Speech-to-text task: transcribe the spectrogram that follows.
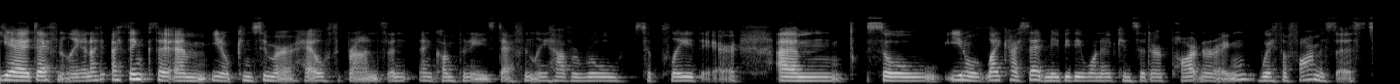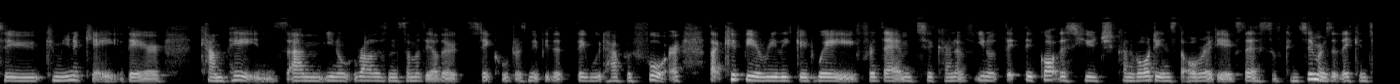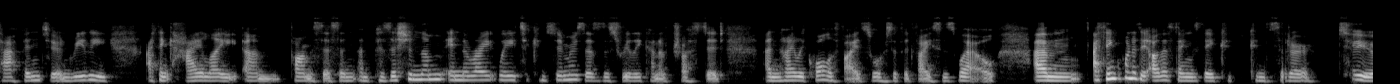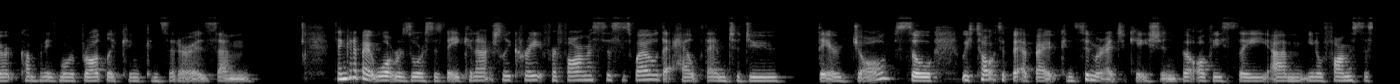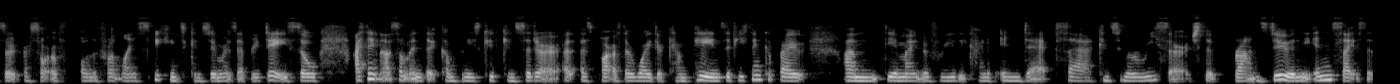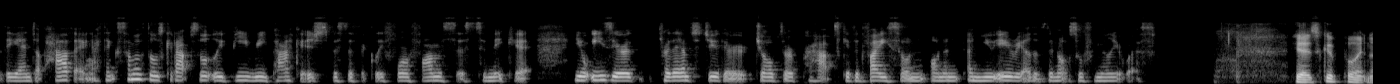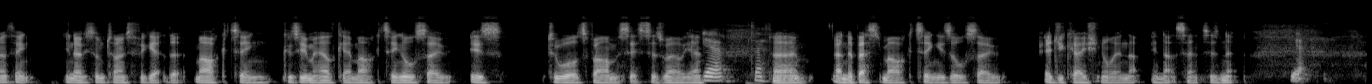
Yeah, definitely. And I, I think that um, you know, consumer health brands and, and companies definitely have a role to play there. Um, so, you know, like I said, maybe they want to consider partnering with a pharmacist to communicate their campaigns, um, you know, rather than some of the other stakeholders maybe that they would have before. That could be a really good way for them to kind of, you know, they, they've got this huge kind of audience that already exists of consumers that they can tap into and really, I think, highlight um, pharmacists and, and position them in the right way to consumers as this really kind of trusted and highly qualified source of advice as well. Um, I think one of the other things they could consider too, or companies more broadly can consider, is um, thinking about what resources they can actually create for pharmacists as well that help them to do their job. So we've talked a bit about consumer education, but obviously, um, you know, pharmacists are, are, sort of on the front line speaking to consumers every day. So I think that's something that companies could consider as part of their wider campaigns. If you think about um, the amount of really kind of in-depth uh, consumer research that brands do and the insights that they end up having, I think some of those could absolutely be repackaged specifically for pharmacists to make it, you know, easier for them to do their jobs or perhaps give advice on on a, a new area that they're not not so familiar with. Yeah, it's a good point, and I think you know sometimes forget that marketing, consumer healthcare marketing, also is towards pharmacists as well. Yeah. Yeah, definitely. Um, and the best marketing is also educational in that in that sense, isn't it? Yeah.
